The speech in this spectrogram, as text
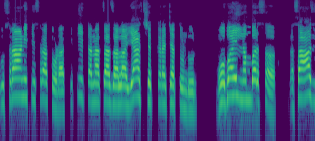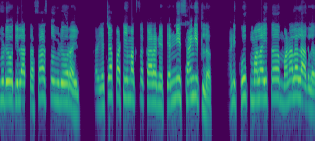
दुसरा आणि तिसरा तोडा किती टनाचा झाला याच शेतकऱ्याच्या तोंडून मोबाईल नंबरसह जसा आज व्हिडिओ दिला तसाच तो व्हिडिओ राहील. याच्या पाठीमागचं कारण आहे त्यांनी सांगितलं आणि खूप मला इथं मनाला लागलं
